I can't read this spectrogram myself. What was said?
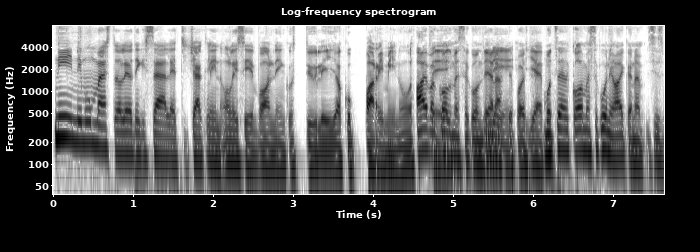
niin, niin mun mielestä oli jotenkin sääli, että Jacqueline oli siinä vaan niin kuin tyyliin joku pari minuuttia. Aivan kolme sekuntia niin, lähti pois. Mutta sen kolme sekunnin aikana, siis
